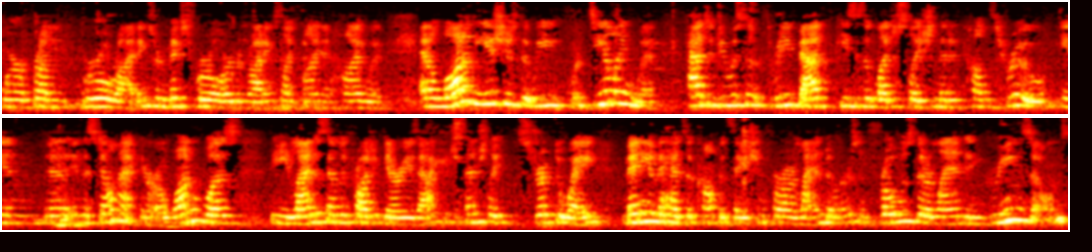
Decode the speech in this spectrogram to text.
were from rural ridings or mixed rural urban ridings like mine in Highwood. And a lot of the issues that we were dealing with had to do with some three bad pieces of legislation that had come through in the, in the Stelmach era. One was the Land Assembly Project Areas Act, which essentially stripped away many of the heads of compensation for our landowners and froze their land in green zones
